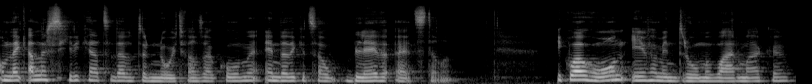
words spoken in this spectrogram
omdat ik anders schrik had dat het er nooit van zou komen en dat ik het zou blijven uitstellen. Ik wou gewoon een van mijn dromen waarmaken.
